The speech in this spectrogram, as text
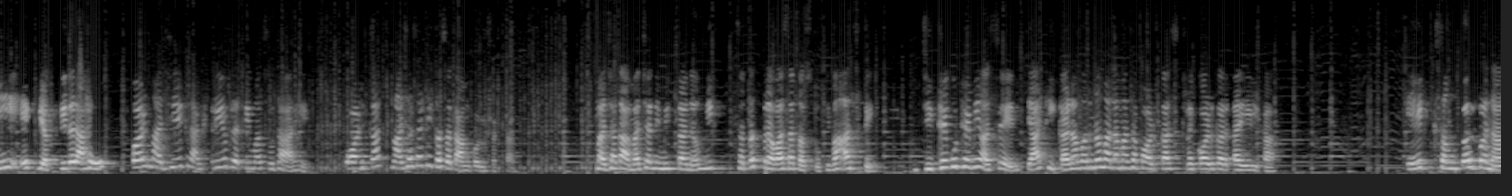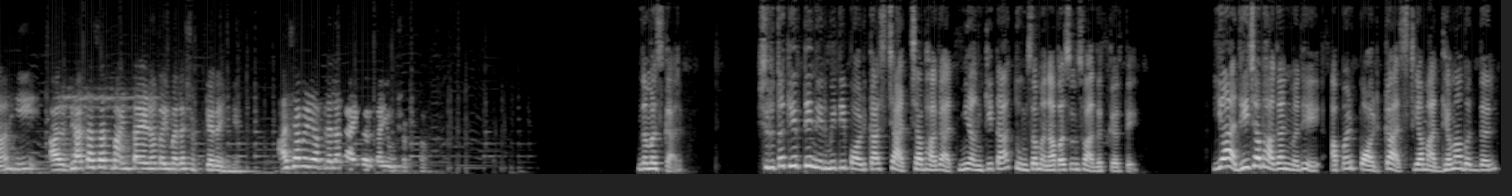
मी एक व्यक्ती तर आहे पण माझी एक राष्ट्रीय प्रतिमा सुद्धा आहे. पॉडकास्ट माझ्यासाठी कसं काम करू शकतात? माझ्या कामाच्या निमित्तानं मी सतत प्रवासात असतो किंवा असते. जिथे कुठे मी असेल त्या ठिकाणावरनं मला माझा पॉडकास्ट रेकॉर्ड करता येईल का? एक संकल्पना ही अर्ध्या तासात मांडता येणं काही मला शक्य नाहीये. अशा वेळी आपल्याला काय करता येऊ शकतं? नमस्कार. श्रुतकीर्ती निर्मिती पॉडकास्टच्या आजच्या भागात मी अंकिता तुमचं मनापासून स्वागत करते. या आधीच्या भागांमध्ये आपण पॉडकास्ट या माध्यमाबद्दल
